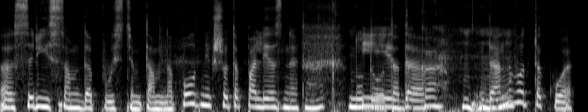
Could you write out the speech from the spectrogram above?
э, с рисом, допустим, там на полдник что-то полезное. Так, ну И дота да. Да, ну вот такое.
